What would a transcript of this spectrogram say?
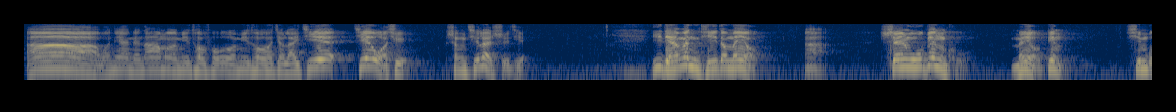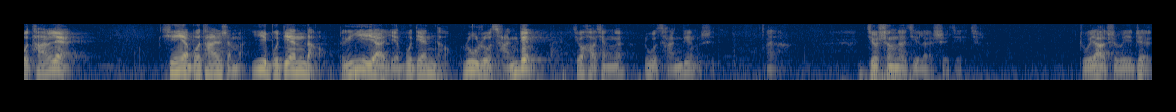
啊，我念着南无阿弥陀佛，阿弥陀佛就来接接我去，升极乐世界，一点问题都没有，啊，身无病苦，没有病，心不贪恋，心也不贪什么，意不颠倒，这个意呀也不颠倒，入入禅定，就好像啊入禅定似的，啊，就升到极乐世界去了，主要是为这个。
